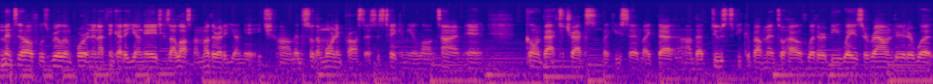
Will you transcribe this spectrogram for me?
mental health was real important and i think at a young age because i lost my mother at a young age um, and so the mourning process has taken me a long time and going back to tracks like you said like that um, that do speak about mental health whether it be ways around it or what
